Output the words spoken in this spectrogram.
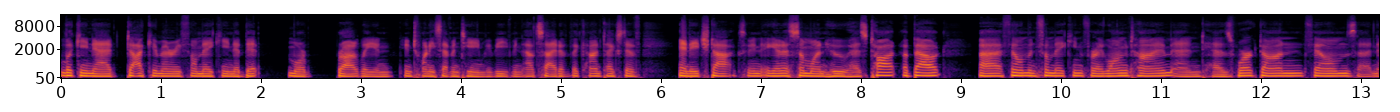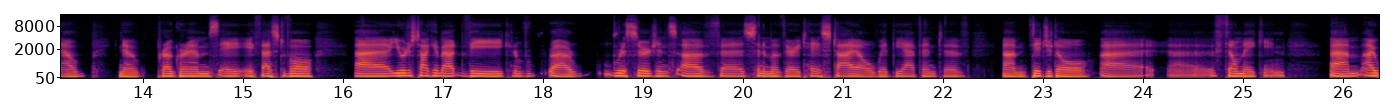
looking at documentary filmmaking a bit more broadly in, in 2017, maybe even outside of the context of NH Docs. I mean, again, as someone who has taught about uh, film and filmmaking for a long time and has worked on films, uh, now you know programs a, a festival. Uh, you were just talking about the kind of uh, resurgence of uh, cinema verite style with the advent of um, digital uh, uh, filmmaking. Um, I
